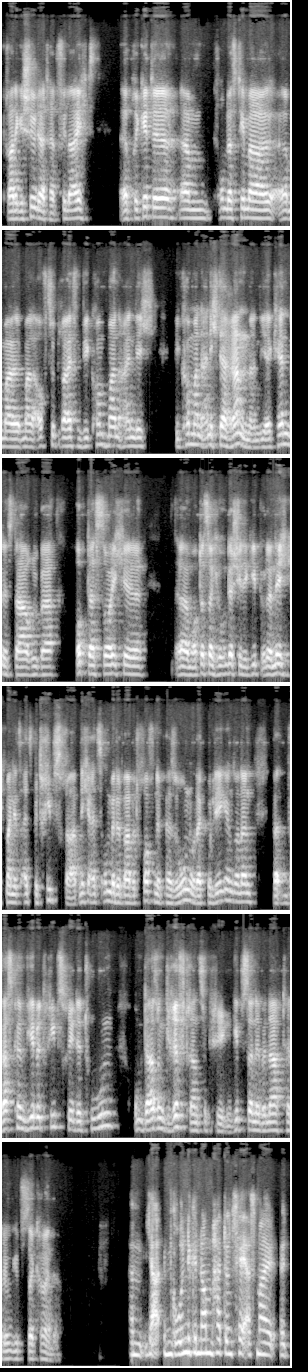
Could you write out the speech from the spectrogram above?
gerade geschildert hat. Vielleicht, äh, Brigitte, ähm, um das Thema äh, mal, mal aufzugreifen, wie kommt man eigentlich, wie kommt man eigentlich daran, an die Erkenntnis darüber, ob das solche ähm, ob das solche Unterschiede gibt oder nicht. Ich meine jetzt als Betriebsrat, nicht als unmittelbar betroffene Person oder Kollegin, sondern was können wir Betriebsräte tun, um da so einen Griff dran zu kriegen? Gibt es da eine Benachteiligung, gibt es da keine? Ähm, ja, im Grunde genommen hat uns ja erstmal äh,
